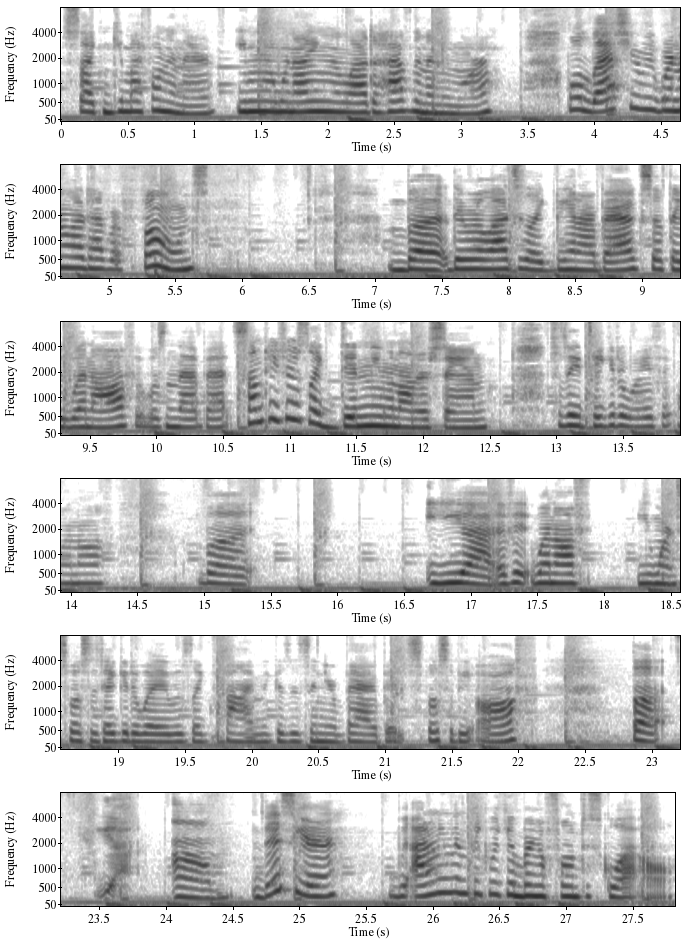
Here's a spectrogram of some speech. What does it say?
So I can keep my phone in there, even though we're not even allowed to have them anymore. Well, last year we weren't allowed to have our phones, but they were allowed to like be in our bag so if they went off it wasn't that bad. Some teachers like didn't even understand so they'd take it away if it went off. But yeah if it went off you weren't supposed to take it away. It was like fine because it's in your bag but it's supposed to be off. But yeah um this year we, i don't even think we can bring a phone to school at all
